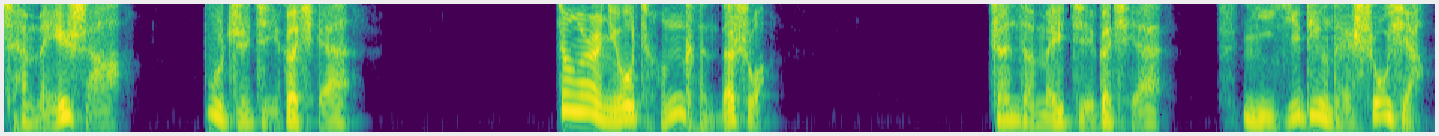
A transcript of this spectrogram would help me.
这没啥，不值几个钱。郑二牛诚恳的说：“真的没几个钱，你一定得收下。”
